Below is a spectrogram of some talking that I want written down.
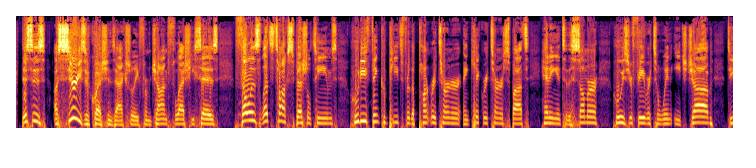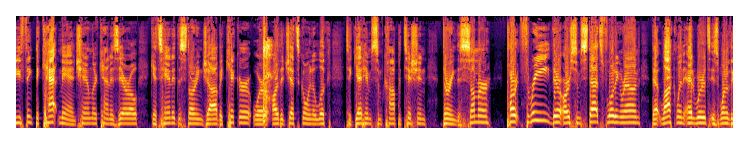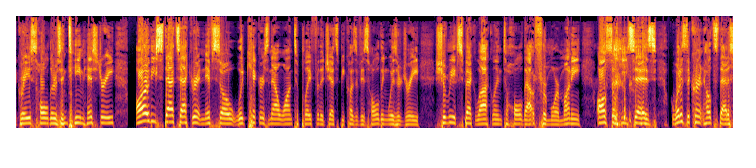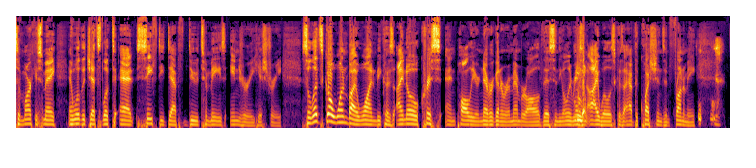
This is a series of questions, actually, from John Flesh. He says, Fellas, let's talk special teams. Who do you think competes for the punt returner and kick returner spots heading into the summer? Who is your favorite to win each job? Do you think the Catman, Chandler Catanzaro, gets handed the starting job at kicker, or are the Jets going to look to get him some competition during the summer? Part three, there are some stats floating around that Lachlan Edwards is one of the greatest holders in team history. Are these stats accurate? And if so, would kickers now want to play for the Jets because of his holding wizardry? Should we expect Lachlan to hold out for more money? Also, he says, what is the current health status of Marcus Maye? And will the Jets look to add safety depth due to Maye's injury history? So let's go one by one because I know Chris and Paulie are never going to remember all of this. And the only reason oh, I will is because I have the questions in front of me.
